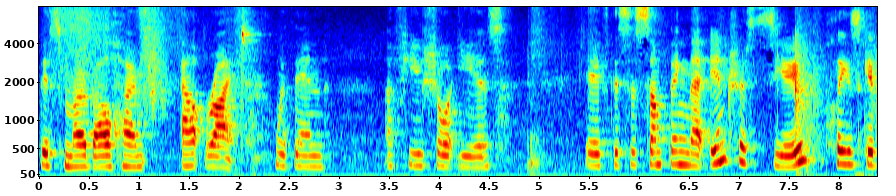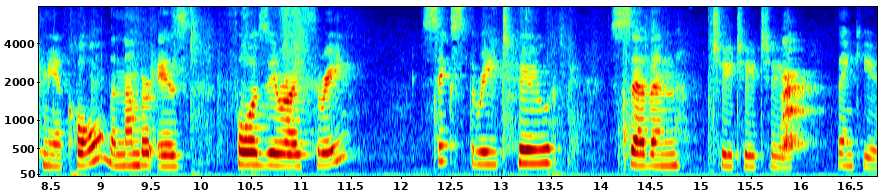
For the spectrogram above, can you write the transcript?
this mobile home outright within a few short years. If this is something that interests you, please give me a call. The number is 403 632 7222. Thank you.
